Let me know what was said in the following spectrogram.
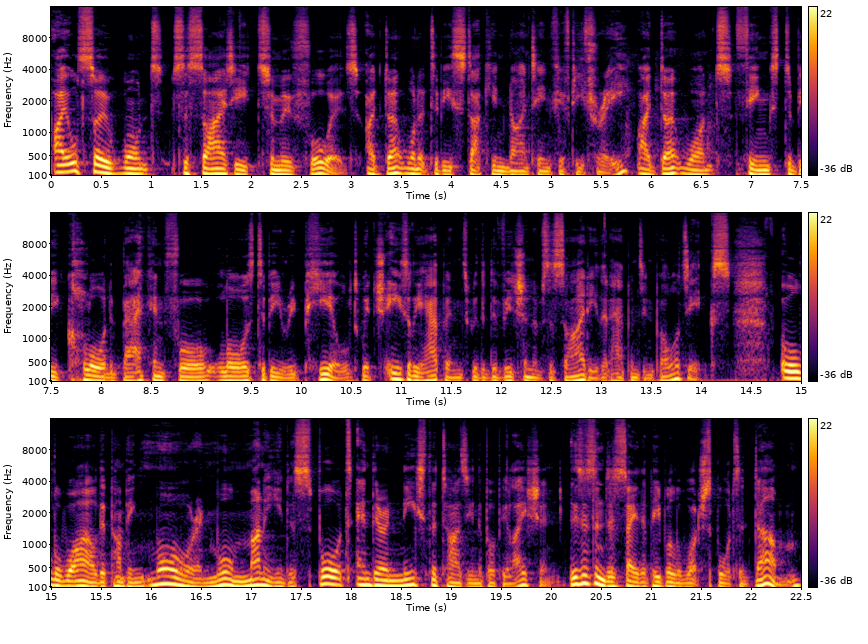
I also want society to move forward. I don't want it to be stuck in 1953. I don't want things to be clawed back and for laws to be repealed, which easily happens with the division of society that happens in politics. All the while, they're pumping more and more money into sports and they're anaesthetising the population. This isn't to say that people who watch sports are dumb.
